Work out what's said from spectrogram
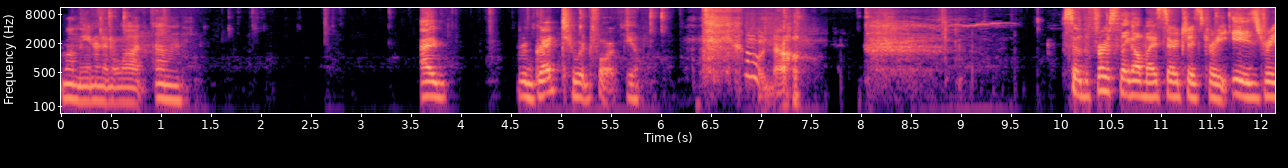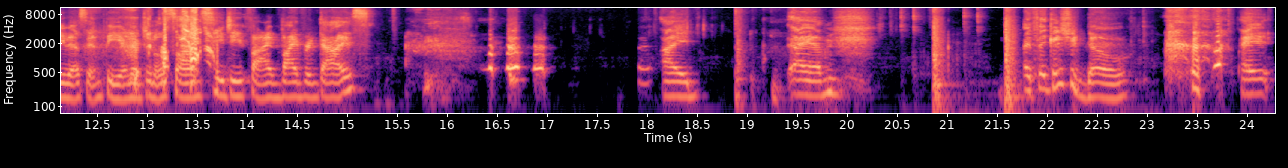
I'm on the internet a lot. Um I regret to inform you. Oh no. So the first thing on my search history is Dream SMP original song CG5 Vibrant Guys. I I am I think I should go. I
